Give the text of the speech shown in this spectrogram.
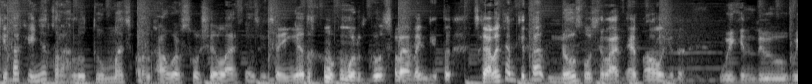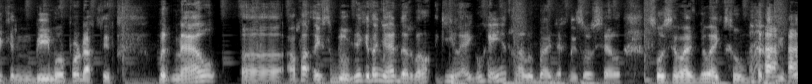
kita kayaknya terlalu too much on our social life ya sih. Sehingga tuh menurut gue sekarang gitu, sekarang kan kita no social life at all gitu. We can do, we can be more productive. But now, uh, apa eh, sebelumnya kita nyadar bahwa gila, gue kayaknya terlalu banyak di social social life gue like too much gitu.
